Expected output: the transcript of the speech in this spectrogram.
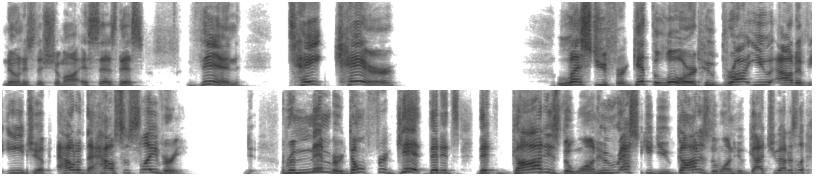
known as the Shema. It says this: then take care lest you forget the Lord who brought you out of Egypt, out of the house of slavery. Remember, don't forget that it's that God is the one who rescued you. God is the one who got you out of slavery.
